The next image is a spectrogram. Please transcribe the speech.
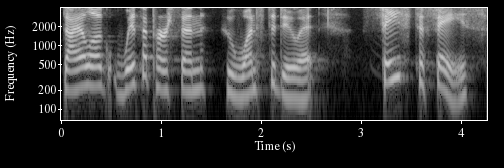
dialogue with a person who wants to do it face to face,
